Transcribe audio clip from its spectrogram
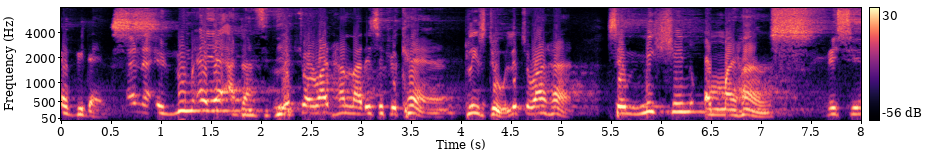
evidence. ɛna uh, enum ɛyɛ adansidie Lift your right hand like this if you can. Please do. Lift your right hand. Say mission on my hands. mission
